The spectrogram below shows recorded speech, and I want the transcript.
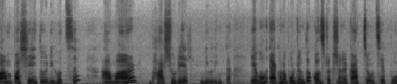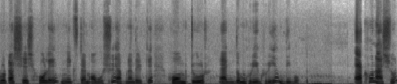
বাম পাশেই তৈরি হচ্ছে আমার ভাসুরের বিল্ডিংটা এবং এখনও পর্যন্ত কনস্ট্রাকশনের কাজ চলছে। পুরোটা শেষ হলে নেক্সট টাইম অবশ্যই আপনাদেরকে হোম ট্যুর একদম ঘুরিয়ে ঘুরিয়ে দিব। এখন আসুন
